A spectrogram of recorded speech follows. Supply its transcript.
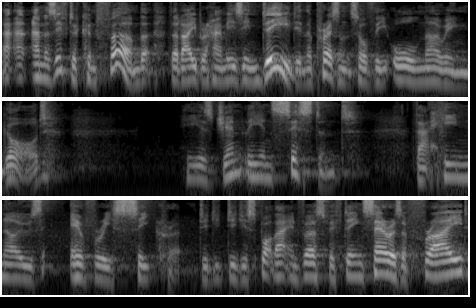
And as if to confirm that, that Abraham is indeed in the presence of the all knowing God, he is gently insistent that he knows every secret. Did you, did you spot that in verse 15? Sarah's afraid,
